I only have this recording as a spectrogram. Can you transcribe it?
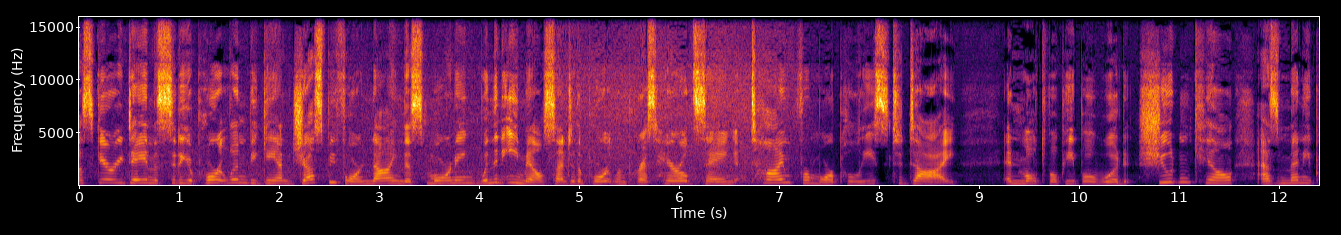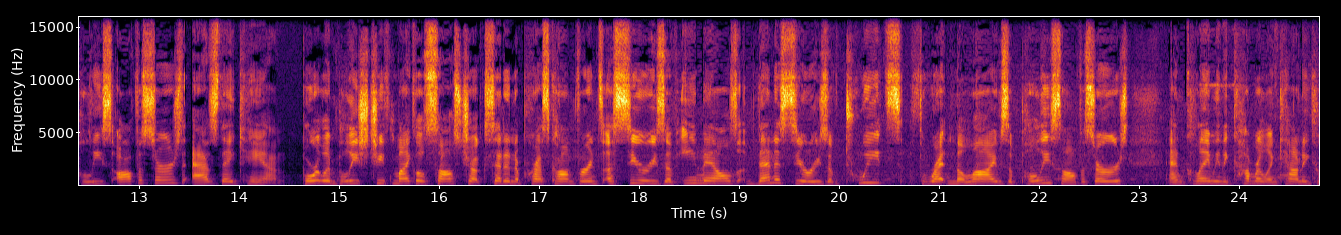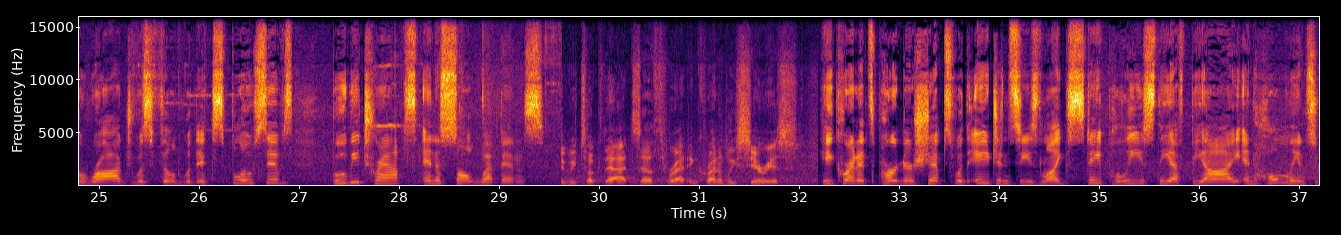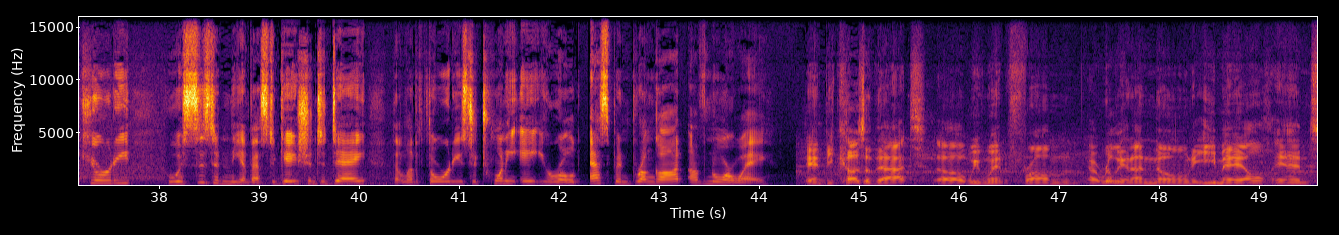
A scary day in the city of Portland began just before 9 this morning when an email sent to the Portland Press Herald saying, Time for more police to die. And multiple people would shoot and kill as many police officers as they can. Portland Police Chief Michael Sauschuck said in a press conference a series of emails, then a series of tweets threatened the lives of police officers and claiming the Cumberland County garage was filled with explosives, booby traps, and assault weapons. We took that uh, threat incredibly serious. He credits partnerships with agencies like state police, the FBI, and Homeland Security, who assisted in the investigation today that led authorities to 28 year old Espen Brungodt of Norway. And because of that, uh, we went from uh, really an unknown email and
